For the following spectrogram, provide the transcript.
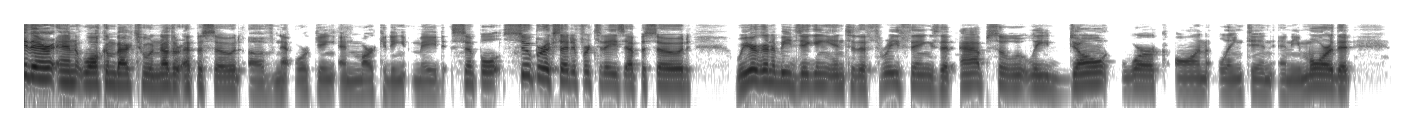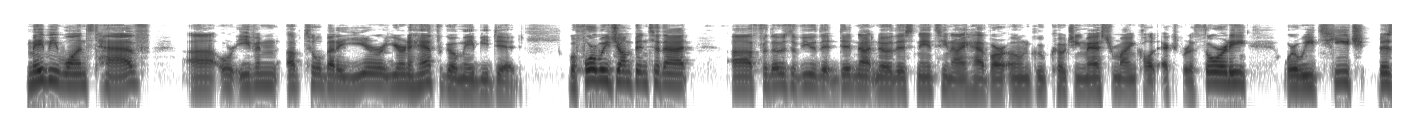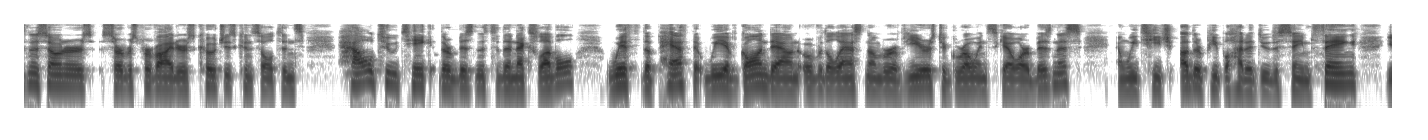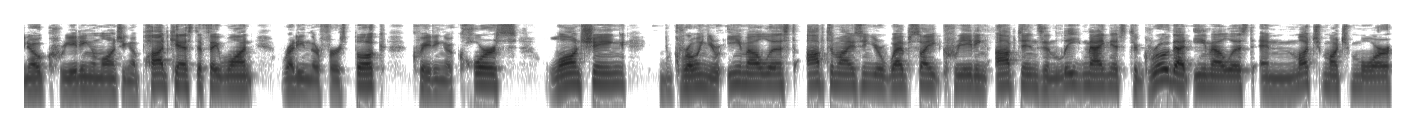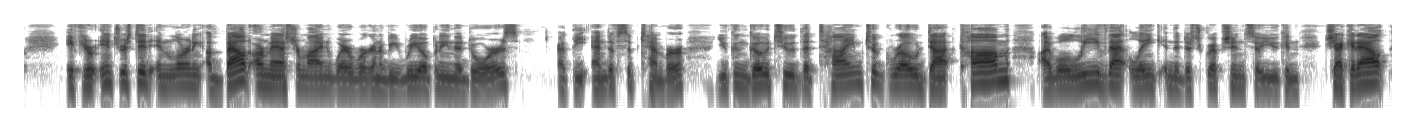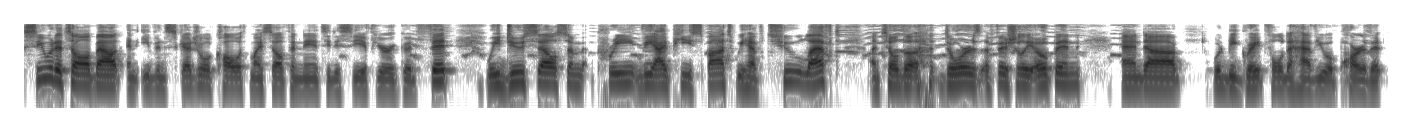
Hey there, and welcome back to another episode of Networking and Marketing Made Simple. Super excited for today's episode. We are going to be digging into the three things that absolutely don't work on LinkedIn anymore that maybe once have, uh, or even up till about a year, year and a half ago, maybe did. Before we jump into that, uh, for those of you that did not know this, Nancy and I have our own group coaching mastermind called Expert Authority where we teach business owners, service providers, coaches, consultants how to take their business to the next level with the path that we have gone down over the last number of years to grow and scale our business. And we teach other people how to do the same thing, you know, creating and launching a podcast if they want, writing their first book, creating a course, launching, growing your email list, optimizing your website, creating opt ins and lead magnets to grow that email list, and much, much more. If you're interested in learning about our mastermind, where we're going to be reopening the doors at the end of September, you can go to thetimetogrowcom I will leave that link in the description so you can check it out, see what it's all about, and even schedule a call with myself and Nancy to see if you're a good fit. We do sell some pre VIP spots. We have two left until the doors officially open, and uh, would be grateful to have you a part of it.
